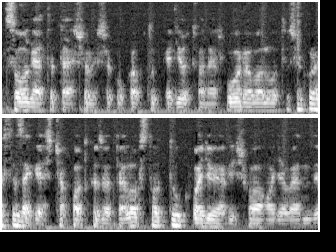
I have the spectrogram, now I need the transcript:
szolgáltatással, és akkor kaptuk egy 50-es borravalót, és akkor ezt az egész csapat között elosztottuk, vagy olyan is van, hogy, a vendé,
